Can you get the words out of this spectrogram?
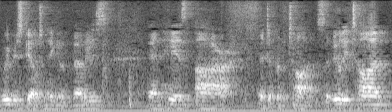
Ruby scale to negative values, and here's R at different times. So early time,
